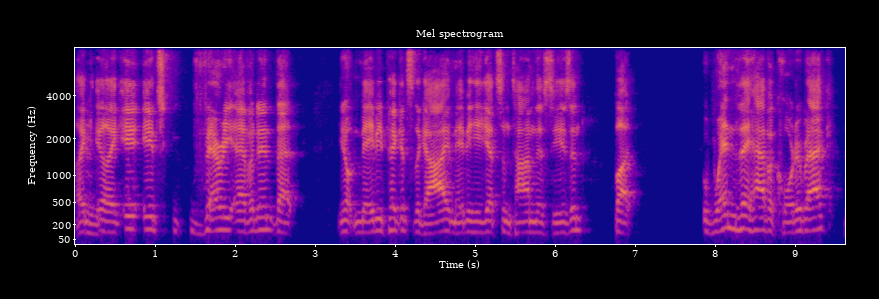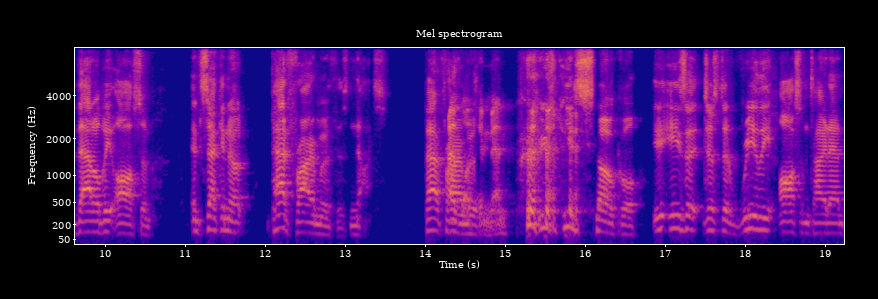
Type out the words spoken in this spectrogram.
Like mm-hmm. like it, it's very evident that you know maybe Pickett's the guy, maybe he gets some time this season, but when they have a quarterback, that'll be awesome. And second note, Pat Freiermuth is nuts. Pat Freiermuth, him, man. he's, he's, so cool. He's a, just a really awesome tight end.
